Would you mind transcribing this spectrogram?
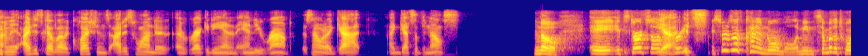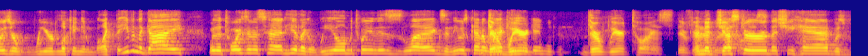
I mean, I just got a lot of questions. I just wanted a, a Raggedy Ann and Andy romp. That's not what I got. I got something else. No, eh, it starts off yeah, pretty. it's- It starts off kind of normal. I mean, some of the toys are weird looking, and like the, even the guy with the toys in his head, he had like a wheel in between his legs, and he was kind of They're wacky weird. looking. They're weird toys. They're very And the weird jester toys. that she had was v-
